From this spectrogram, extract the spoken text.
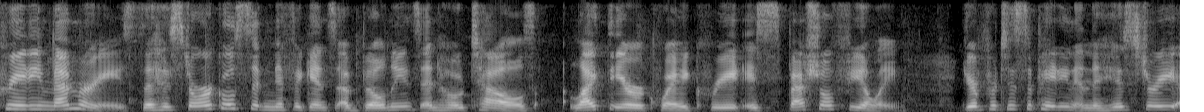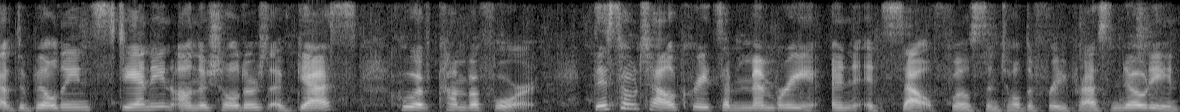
Creating memories. The historical significance of buildings and hotels like the Iroquois create a special feeling. You're participating in the history of the building, standing on the shoulders of guests who have come before. This hotel creates a memory in itself, Wilson told the Free Press, noting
